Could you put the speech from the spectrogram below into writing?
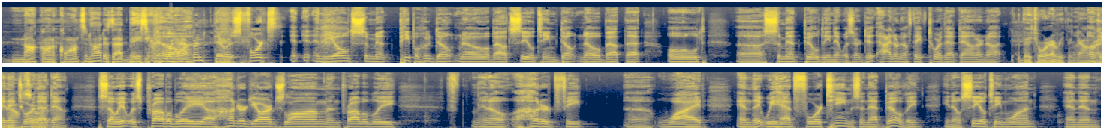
knock on a Quonset hut. Is that basically what uh, happened? there was four t- in the old cement. People who don't know about SEAL Team don't know about that old uh, cement building. It was. I don't know if they've tore that down or not. They tore everything down. Okay, right they now, tore so- that down. So it was probably a hundred yards long and probably, you know, a hundred feet uh, wide. And they, we had four teams in that building. You know, SEAL Team One, and then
